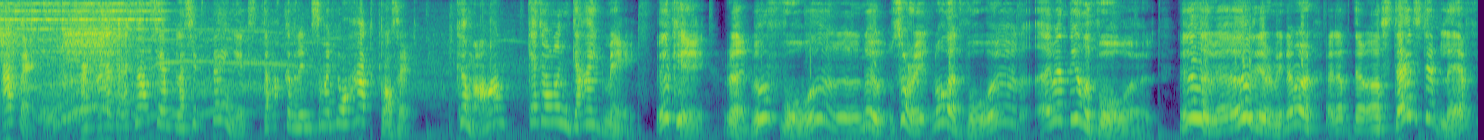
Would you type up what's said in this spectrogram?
Have it? I, I, I can't see a blessed thing. It's darker than inside your hat closet. Come on, get on and guide me. Okay, right, move forward. Uh, no, sorry, not that forward. I meant the other forward. Oh, oh dear me. No, no, no, no, uh, stand step left,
